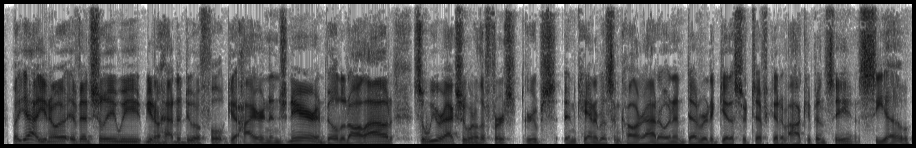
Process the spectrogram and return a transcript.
But yeah, you know, eventually we, you know, had to do a full, get hire an engineer and build it all out. So we were actually one of the first groups in cannabis in Colorado and in Denver to get a certificate of occupancy, a CO.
